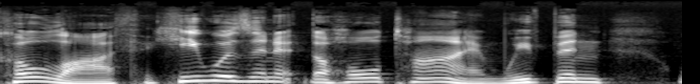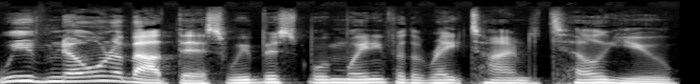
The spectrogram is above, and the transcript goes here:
Koloth. He was in it the whole time. We've been." We've known about this. We've just been waiting for the right time to tell you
